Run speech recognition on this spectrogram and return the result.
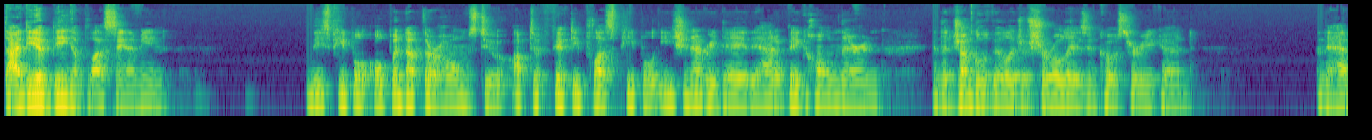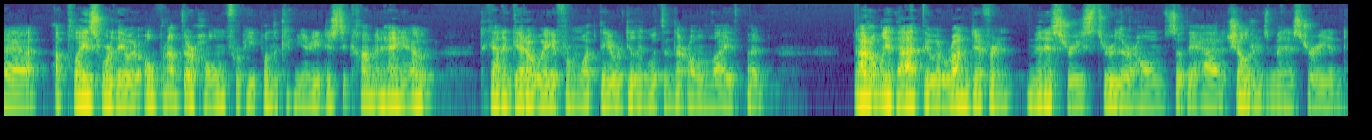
the idea of being a blessing, I mean, these people opened up their homes to up to 50 plus people each and every day. They had a big home there in, in the jungle village of Chiroles in Costa Rica. And, and they had a, a place where they would open up their home for people in the community just to come and hang out to kind of get away from what they were dealing with in their own life. But not only that, they would run different ministries through their home So they had a children's ministry and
